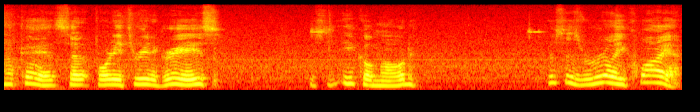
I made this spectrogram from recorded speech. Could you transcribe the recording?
Okay, it's set at 43 degrees. This is eco mode. This is really quiet.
